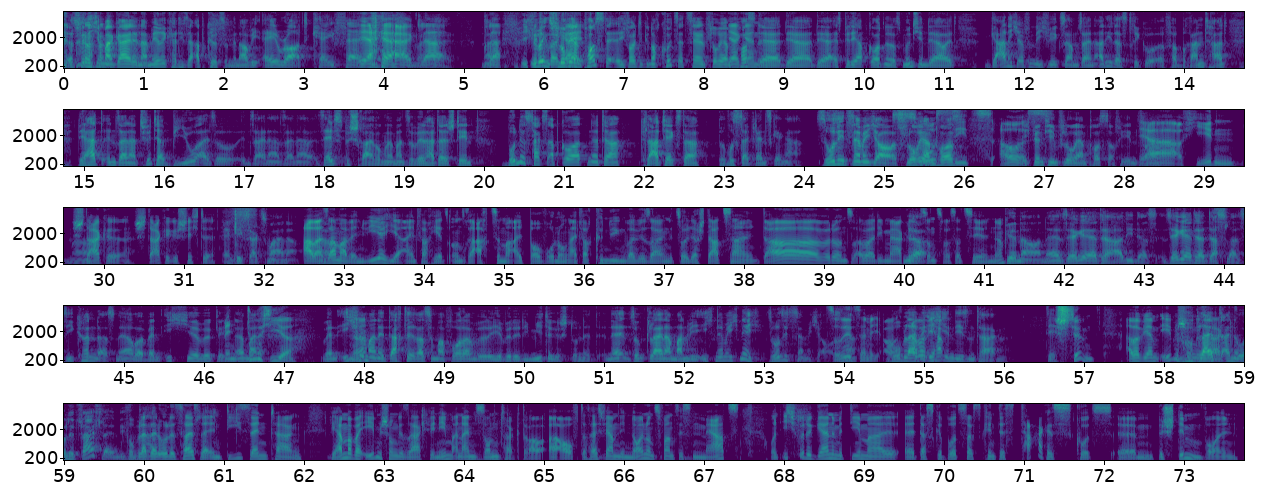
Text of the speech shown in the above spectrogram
Das finde ich immer geil. In Amerika diese Abkürzung, genau wie A-Rod, K-Fat. Ja, ja, klar. Geil. Ne? Klar. Übrigens, Florian geil. Post, der, ich wollte noch kurz erzählen, Florian ja, Post, der, der, der SPD-Abgeordnete aus München, der heute gar nicht öffentlich wirksam sein Adidas-Trikot äh, verbrannt hat, der hat in seiner Twitter-Bio, also in seiner, seiner Selbstbeschreibung, wenn man so will, hat er stehen, Bundestagsabgeordneter, Klartexter, bewusster Grenzgänger. So sieht es nämlich aus. Florian so Post. So sieht's aus. Ich bin Team Florian Post auf jeden Fall. Ja, auf jeden. Na? Starke, starke Geschichte. Endlich sag's mal einer. Aber ja? sag mal, wenn wir hier einfach jetzt unsere Achtzimmer Altbauwohnung einfach kündigen, weil wir sagen, jetzt soll der Staat zahlen, da würde uns aber die Merkel ja. sonst was erzählen, ne? Genau, ne? Sehr geehrter Hadi, das. Sehr geehrter Herr Dassler, Sie können das, ne? Aber wenn ich hier wirklich, wenn ne, du meine, hier wenn ich ne? für meine Dachterrasse mal fordern würde, hier würde die Miete gestundet. Ne? So ein kleiner Mann wie ich nämlich nicht. So sieht es nämlich aus. So sieht es nämlich aus. Wo bleibe ich in diesen Tagen? Der stimmt. Aber wir haben eben schon Wo bleibt gesagt, eine Ole Zeisler in diesen Wo bleibt Tagen? ein Ole Zeisler in diesen Tagen? Wir haben aber eben schon gesagt, wir nehmen an einem Sonntag äh, auf. Das heißt, wir haben den 29. März und ich würde gerne mit dir mal äh, das Geburtstagskind des Tages kurz ähm, bestimmen wollen.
